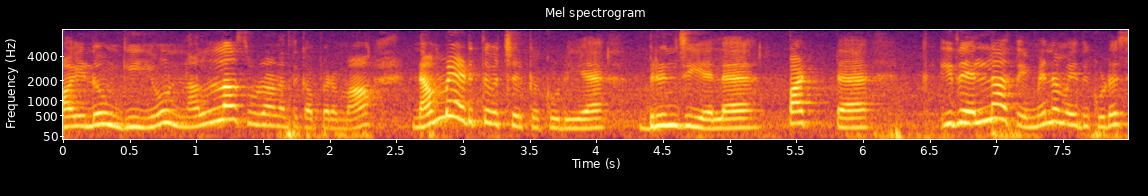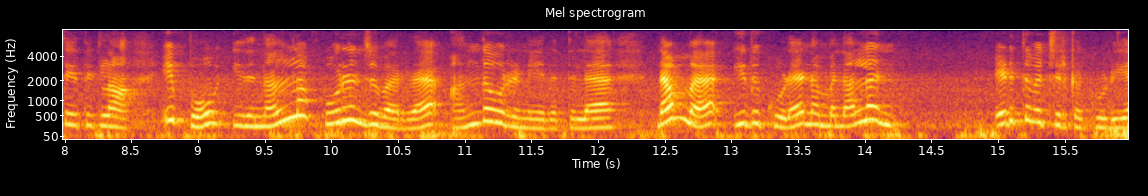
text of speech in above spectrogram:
ஆயிலும் கீயும் நல்லா சூடானதுக்கு அப்புறமா நம்ம எடுத்து வச்சிருக்கக்கூடிய பிரிஞ்சி இலை பட்டை இது எல்லாத்தையுமே நம்ம இது கூட சேர்த்துக்கலாம். இப்போது இது நல்லா புரிஞ்சு வர்ற அந்த ஒரு நேரத்தில் நம்ம இது கூட நம்ம நல்லா எடுத்து வச்சிருக்கக்கூடிய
